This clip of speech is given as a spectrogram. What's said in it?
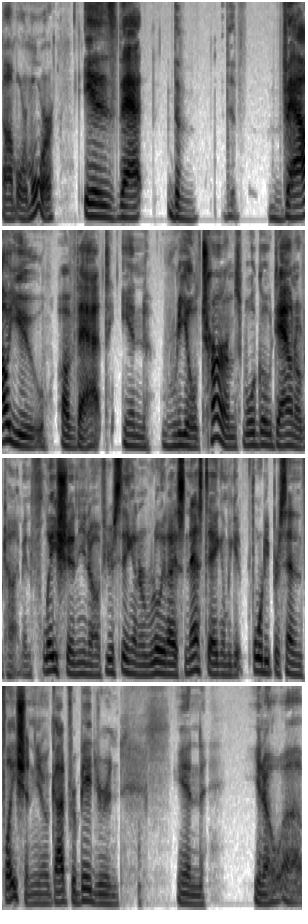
um, or more, is that the the value of that in real terms will go down over time. Inflation, you know, if you're sitting in a really nice nest egg and we get 40% inflation, you know, God forbid you're in in you know, uh,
